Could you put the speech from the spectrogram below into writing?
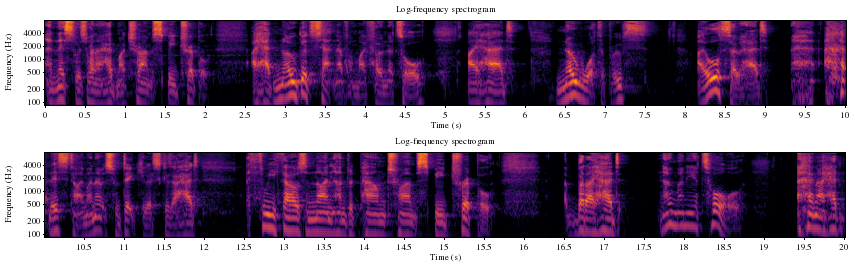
and this was when I had my Triumph Speed Triple. I had no good sat nav on my phone at all. I had no waterproofs. I also had, at this time, I know it's ridiculous because I had a £3,900 Triumph Speed Triple, but I had no money at all. And I had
